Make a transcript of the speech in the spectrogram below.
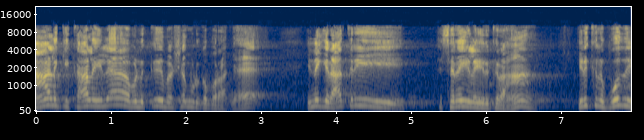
நாளைக்கு காலையில் அவனுக்கு விஷம் கொடுக்க போகிறாங்க இன்னைக்கு ராத்திரி சிறையில் இருக்கிறான். இருக்கிற போது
